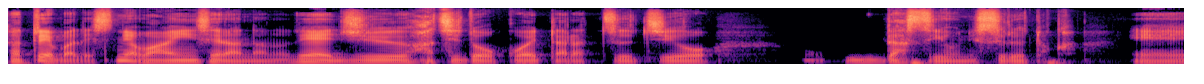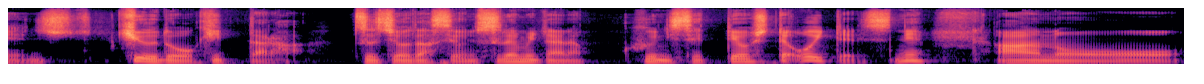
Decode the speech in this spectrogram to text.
う、例えばですね、ワインセラーなので18度を超えたら通知を出すようにするとか、えー、9度を切ったら通知を出すようにするみたいな風に設定をしておいてですね、あの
